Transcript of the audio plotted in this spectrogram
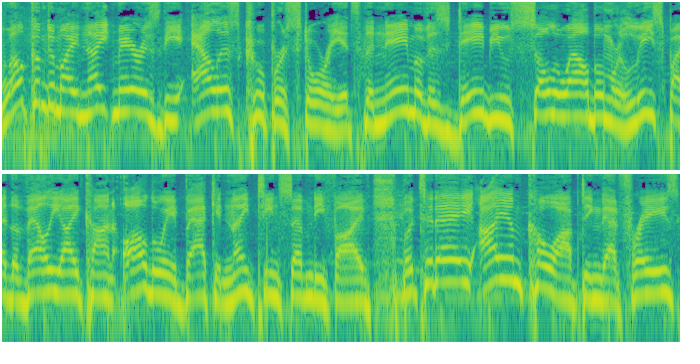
Welcome to My Nightmare is the Alice Cooper story. It's the name of his debut solo album released by the Valley Icon all the way back in 1975. But today I am co-opting that phrase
